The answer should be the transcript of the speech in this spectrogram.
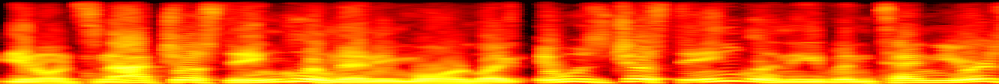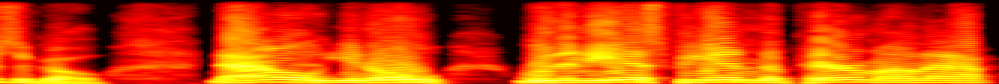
you know, it's not just England anymore. Like it was just England even 10 years ago. Now, you know, with an ESPN and a Paramount app,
